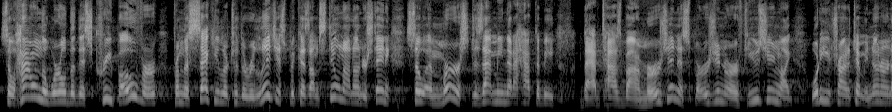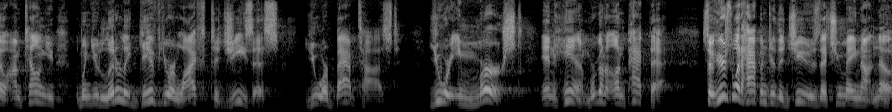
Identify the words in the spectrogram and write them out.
So, how in the world did this creep over from the secular to the religious? Because I'm still not understanding. So, immersed, does that mean that I have to be baptized by immersion, aspersion, or affusion? Like, what are you trying to tell me? No, no, no. I'm telling you, when you literally give your life to Jesus, you are baptized. You were immersed in Him. We're going to unpack that. So here's what happened to the Jews that you may not know.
